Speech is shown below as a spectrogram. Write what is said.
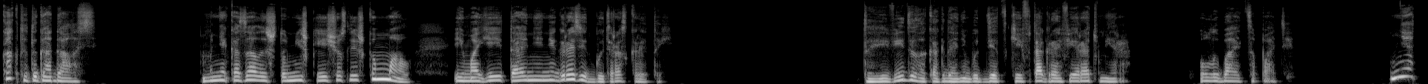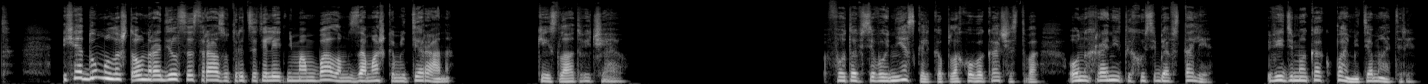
Как ты догадалась? Мне казалось, что Мишка еще слишком мал, и моей тайне не грозит быть раскрытой. Ты видела когда-нибудь детские фотографии Ратмира? Улыбается Пати. Нет, я думала, что он родился сразу тридцатилетним амбалом с замашками тирана. Кисло отвечаю. Фото всего несколько плохого качества, он хранит их у себя в столе. Видимо, как память о матери.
